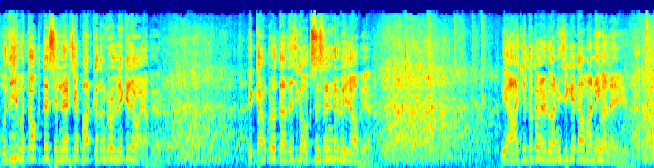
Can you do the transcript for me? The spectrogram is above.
मोदी जी बताओ कितने सिलेंडर से बात खत्म करो, लेके जाओ यहाँ पे यार। एक काम करो, दादाजी का ऑक्सीजन सिलेंडर भी जाओ पे यार। नहीं, आज नहीं तो कल अडवाणी जी के काम आने वाला है।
